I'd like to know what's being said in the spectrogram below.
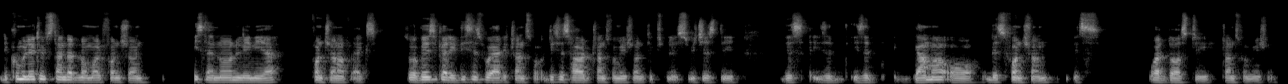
the cumulative standard normal function is a non-linear function of X. So basically, this is where the transform. This is how the transformation takes place, which is the this is it is it gamma or this function is what does the transformation.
